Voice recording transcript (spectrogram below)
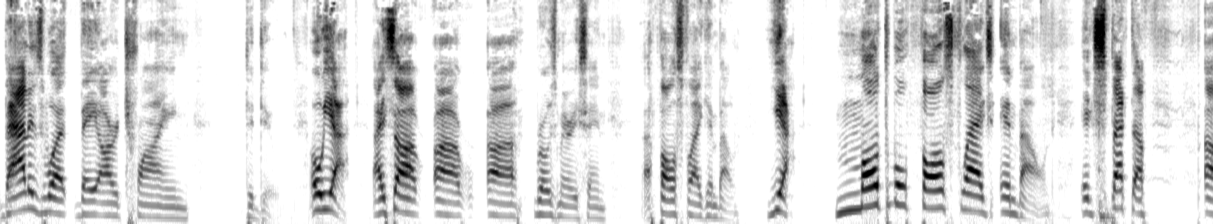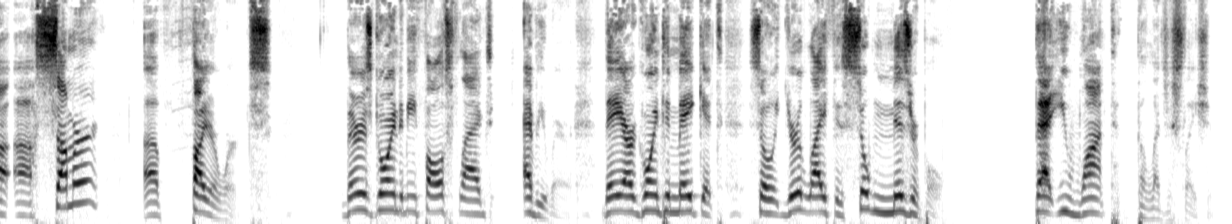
That is what they are trying to do. Oh yeah, I saw uh, uh, Rosemary saying uh, false flag inbound. Yeah, multiple false flags inbound. Expect a, a, a summer of fireworks. There is going to be false flags everywhere. They are going to make it so your life is so miserable that you want the legislation.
